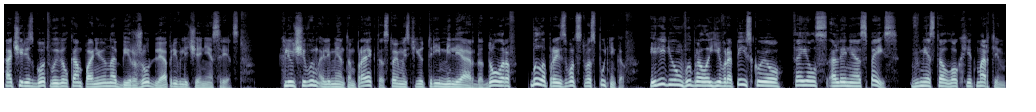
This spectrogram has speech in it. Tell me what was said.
а через год вывел компанию на биржу для привлечения средств. Ключевым элементом проекта стоимостью 3 миллиарда долларов было производство спутников. Iridium выбрала европейскую Thales Alenia Space, вместо Lockheed Martin.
